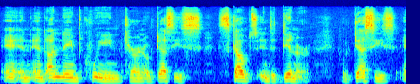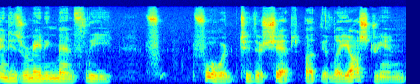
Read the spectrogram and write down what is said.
and, and unnamed queen turn Odysseus' scouts into dinner. Odysseus and his remaining men flee forward to their ships, but the Laostrian,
